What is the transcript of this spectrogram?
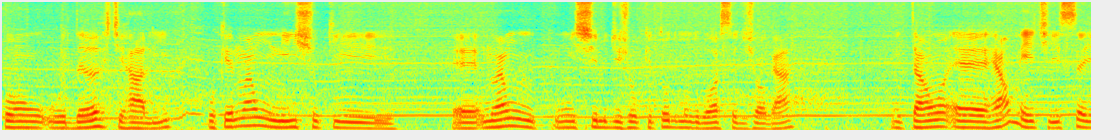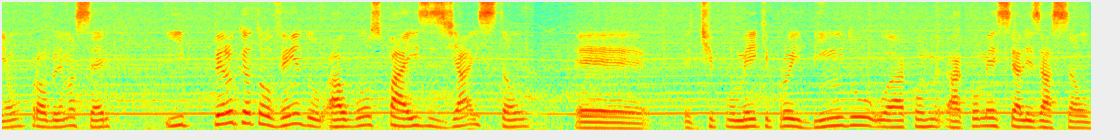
com o Dirt Rally, porque não é um nicho que. É, não é um, um, estilo de jogo que todo mundo gosta de jogar. Então, é, realmente, isso aí é um problema sério. E pelo que eu tô vendo, alguns países já estão é, tipo meio que proibindo a, a comercialização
